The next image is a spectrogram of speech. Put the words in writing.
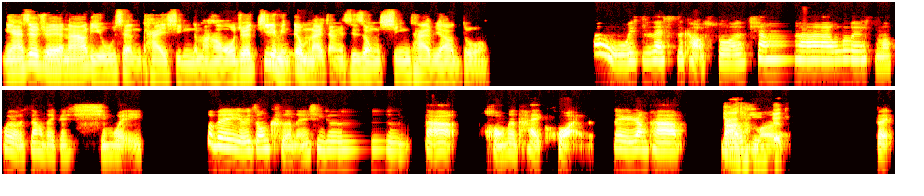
你还是觉得拿到礼物是很开心的嘛哈。我觉得纪念品对我们来讲也是这种心态比较多。那我一直在思考说，像他为什么会有这样的一个行为？会不会有一种可能性，就是他红的太快了，所以让他大什么？对，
